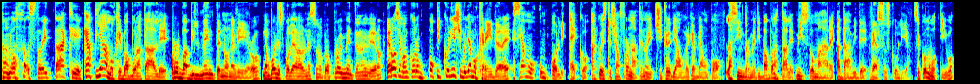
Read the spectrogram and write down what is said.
nostra età che capiamo che Babbo Natale probabilmente non è vero. Non voglio spoilerare a nessuno, però probabilmente non è vero. Però siamo ancora un po' piccoli e ci vogliamo credere e siamo un po' lì. Ecco, a queste cianfronate noi ci crediamo perché abbiamo un po' la sindrome di Babbo Natale misto mare a Davide verso Scolia. Secondo motivo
